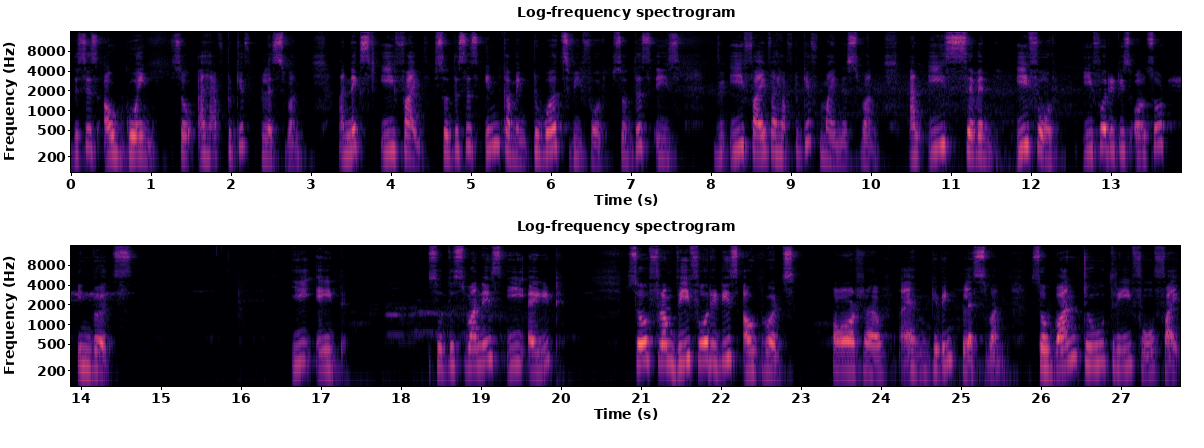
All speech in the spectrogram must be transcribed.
This is outgoing. So I have to give plus 1. And next E5. So this is incoming towards V4. So this is e5 I have to give minus 1 and e7 e4 e4 it is also inverse e8 so this one is e8 so from v4 it is outwards or uh, I am giving plus 1. So 1, 2, 3, 4, 5.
